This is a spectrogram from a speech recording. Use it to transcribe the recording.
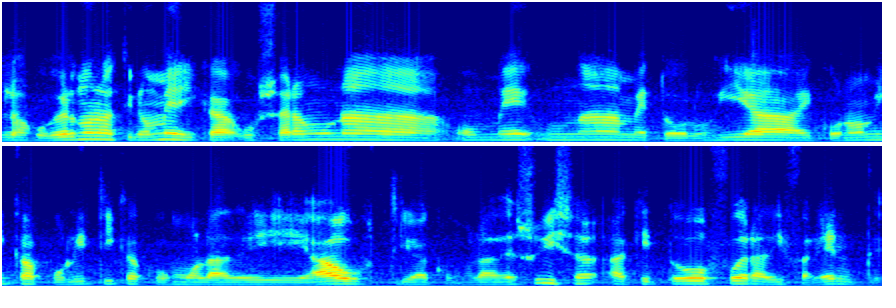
los gobiernos de Latinoamérica usaran una, una metodología económica, política como la de Austria, como la de Suiza, aquí todo fuera diferente.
